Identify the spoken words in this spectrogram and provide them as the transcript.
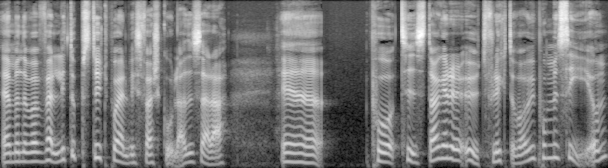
Eh, men det var väldigt uppstyrt på Elvis förskola. Det är så här, eh, på tisdagar är det utflykt, då var vi på museum.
